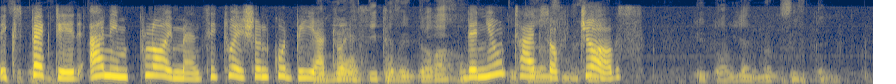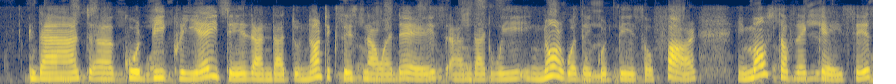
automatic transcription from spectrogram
expected unemployment situation could be addressed. The new types of jobs que todavía no existen, that uh, could be created and that do not exist nowadays and that we ignore what they could be so far, in most of the cases,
